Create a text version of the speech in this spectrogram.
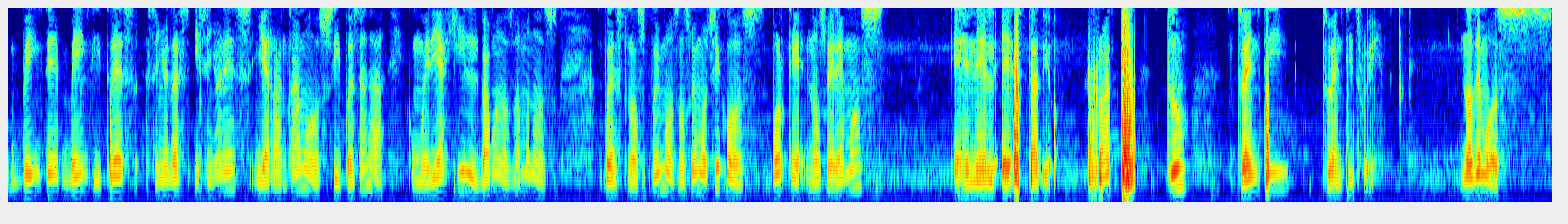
2023, señoras y señores. Y arrancamos. Y pues nada, como diría Gil, vámonos, vámonos pues nos fuimos, nos fuimos chicos, porque nos veremos en el estadio Road to 2023. Nos vemos.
